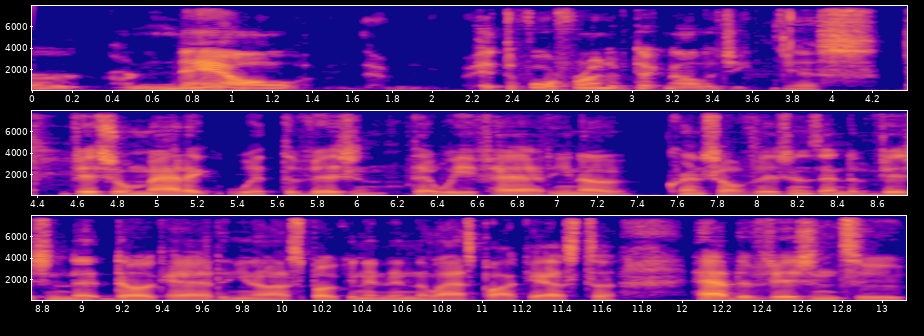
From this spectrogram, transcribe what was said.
are are now at the forefront of technology. Yes, Visualmatic with the vision that we've had, you know, Crenshaw Visions and the vision that Doug had. You know, I've spoken it in the last podcast to have the vision to,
